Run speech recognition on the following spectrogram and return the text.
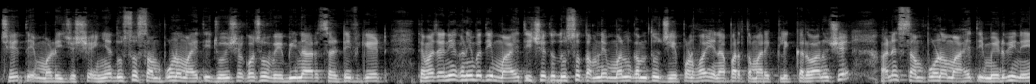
છે તે મળી જશે. અહીંયા દોસ્તો સંપૂર્ણ માહિતી જોઈ શકો છો. વેબિનાર સર્ટિફિકેટ તેમજ અન્ય ઘણી બધી માહિતી છે. તો દોસ્તો તમને મનગમતું જે પણ હોય એના પર તમારે ક્લિક કરવાનું છે અને સંપૂર્ણ માહિતી મેળવીને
